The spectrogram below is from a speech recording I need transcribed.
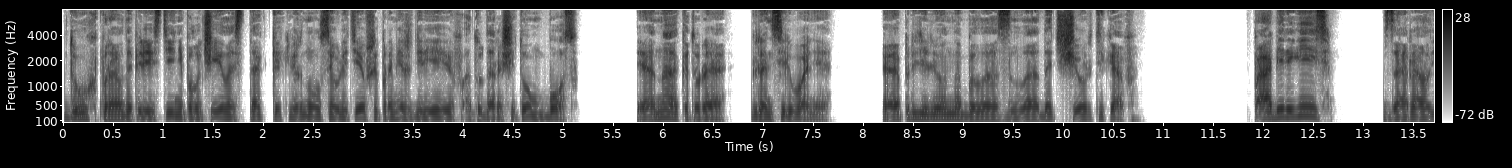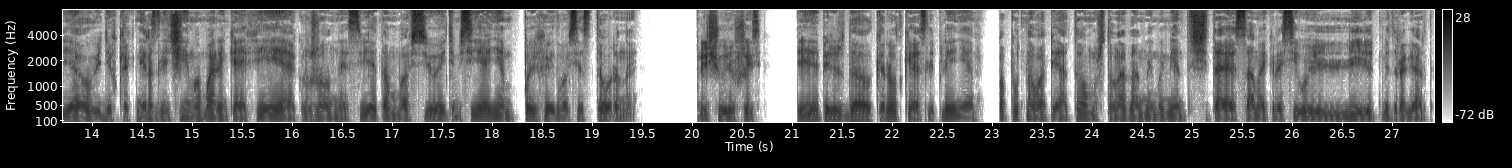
Дух, правда, перевести не получилось, так как вернулся улетевший промеж деревьев от удара щитом босс. И она, которая Гран-Сильвания, определенно была зла до чертиков. «Поберегись!» — заорал я, увидев, как неразличима маленькая фея, окруженная светом, во всю этим сиянием пыхает во все стороны. Прищурившись, я переждал короткое ослепление, попутно вопя о том, что на данный момент считаю самой красивой Лилит Митрогард.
